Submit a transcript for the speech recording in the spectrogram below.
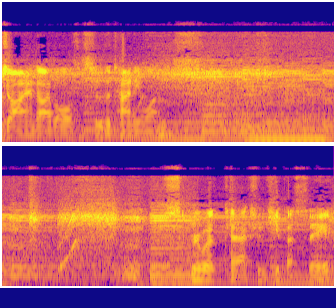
giant eyeballs instead of the tiny ones. Screw attack should keep us safe.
